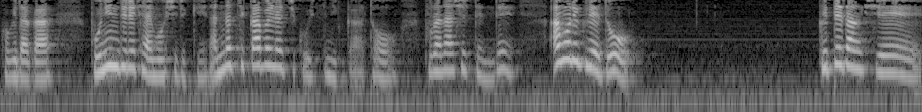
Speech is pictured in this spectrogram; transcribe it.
거기다가 본인들의 잘못이 이렇게 낱낱이 까발려지고 있으니까 더 불안하실 텐데 아무리 그래도 그때 당시에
